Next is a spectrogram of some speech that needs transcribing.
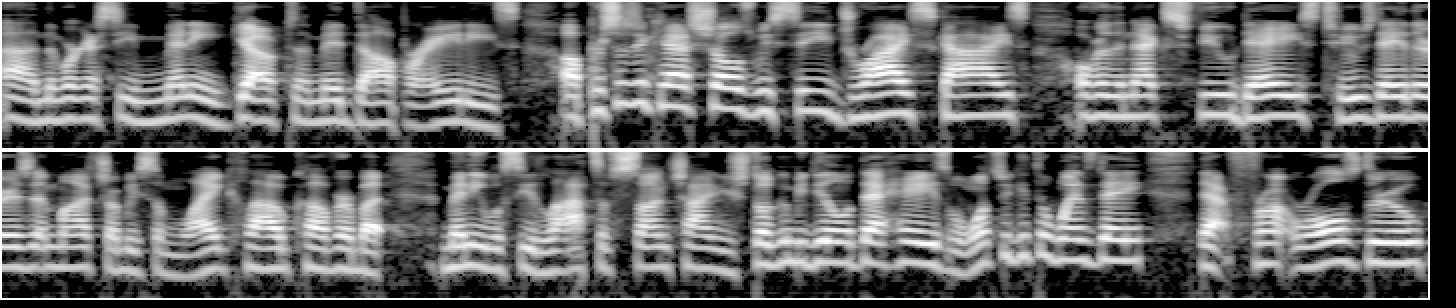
uh, and then we're going to see many get up to the mid to upper 80s. Uh, precision cast shows we see dry skies over the next few days. Tuesday there isn't much. There'll be some light cloud cover, but many will see lots of sunshine. You're still going to be dealing with that haze, but once we get to Wednesday, that front rolls through.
